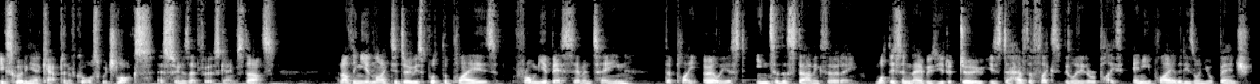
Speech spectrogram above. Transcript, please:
excluding our captain, of course, which locks as soon as that first game starts. Another thing you'd like to do is put the players from your best 17 that play earliest into the starting 13. What this enables you to do is to have the flexibility to replace any player that is on your bench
